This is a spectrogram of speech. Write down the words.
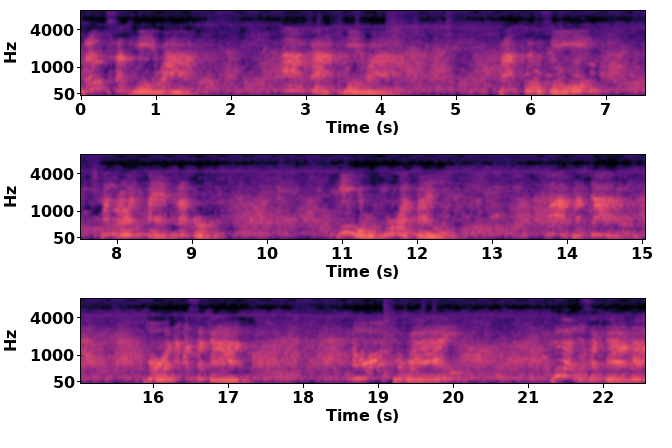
พฤกษเทวา อากาศเทวา พระฤาษีทั้งร้อยแปดพระองค์ ที่อยู่ทั่วไป ข้าพระเจ้า ขอนมัสการ น้อมถวาย เครื่องสักการะ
